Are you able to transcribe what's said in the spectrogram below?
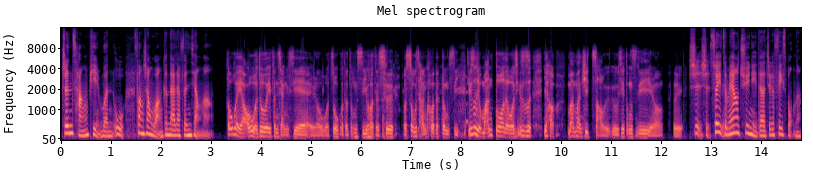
珍藏品、文物放上网跟大家分享吗？都会啊，偶尔都会分享一些，然后我做过的东西，或者是 我收藏过的东西，其实有蛮多的。我就是要慢慢去找有些东西，然后对，是是，所以怎么样去你的这个 Facebook 呢？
